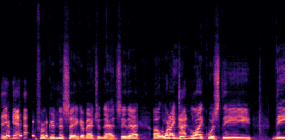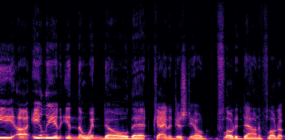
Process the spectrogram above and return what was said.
yeah For goodness sake, imagine that. See that? Uh, what I didn't like was the the uh, alien in the window that kind of just you know floated down and floated up.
